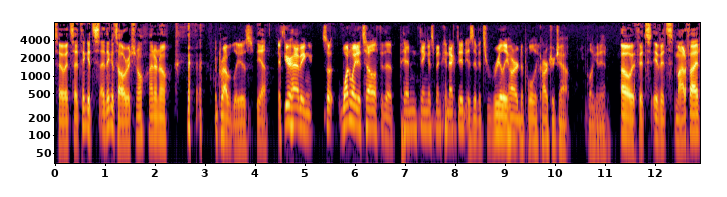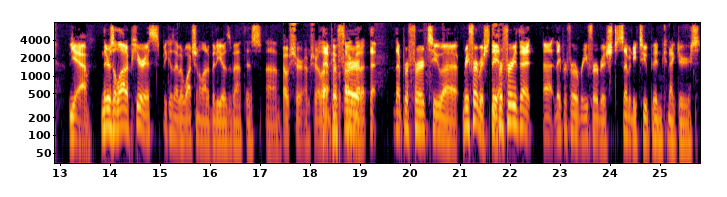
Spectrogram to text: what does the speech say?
So it's I think it's I think it's all original. I don't know. It probably is. Yeah, if you're having so one way to tell if the pin thing has been connected is if it's really hard to pull the cartridge out when you plug it in Oh, if it's if it's modified. yeah there's a lot of purists because i've been watching a lot of videos about this um, Oh, sure. I'm sure a lot of people talk about it. that that prefer to uh, refurbish they Yeah. prefer that uh, they prefer refurbished 72 pin connectors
